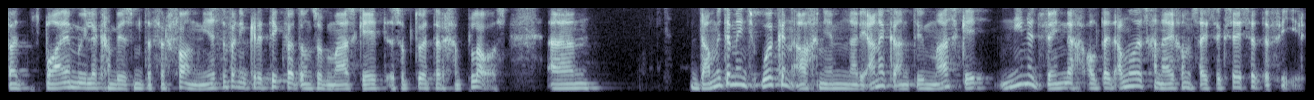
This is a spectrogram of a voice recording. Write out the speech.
wat baie moeilik gaan wees om te vervang. Meeste van die kritiek wat ons op Musk het, is op Twitter geplaas. Ehm um, dan moet 'n mens ook in ag neem na die ander kant toe Musk het nie noodwendig altyd almal is geneig om sy suksesse te vier.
